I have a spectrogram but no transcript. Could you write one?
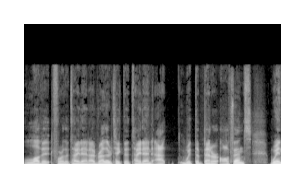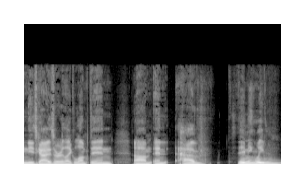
love it for the tight end. I'd rather take the tight end at with the better offense when these guys are like lumped in um, and have seemingly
